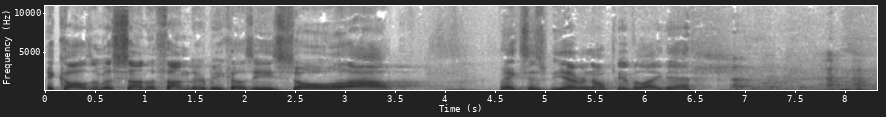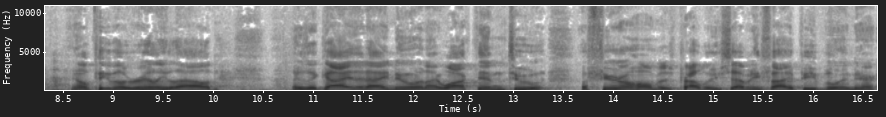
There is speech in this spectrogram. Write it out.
He calls him a son of thunder because he's so loud. Makes his. You ever know people like that? You know, people are really loud. There's a guy that I knew, and I walked into a funeral home. There's probably 75 people in there.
